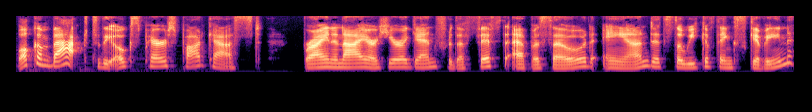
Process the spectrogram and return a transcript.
Welcome back to the Oaks Parish podcast. Bryan and I are here again for the fifth episode, and it's the week of Thanksgiving.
